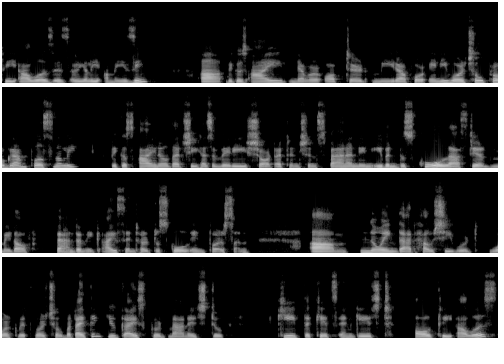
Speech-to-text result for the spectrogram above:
three hours is really amazing. Uh, because I never opted Mira for any virtual program personally, because I know that she has a very short attention span. And in even the school last year, mid of pandemic, I sent her to school in person, um, knowing that how she would work with virtual. But I think you guys could manage to keep the kids engaged all three hours.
